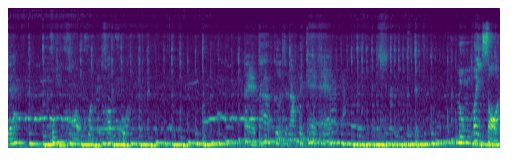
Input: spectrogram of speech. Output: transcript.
และคุ้มครองคนในครอบครัว แต่ถ้าเกิดจะนำไปแก้แค้นลุงไม่สอน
